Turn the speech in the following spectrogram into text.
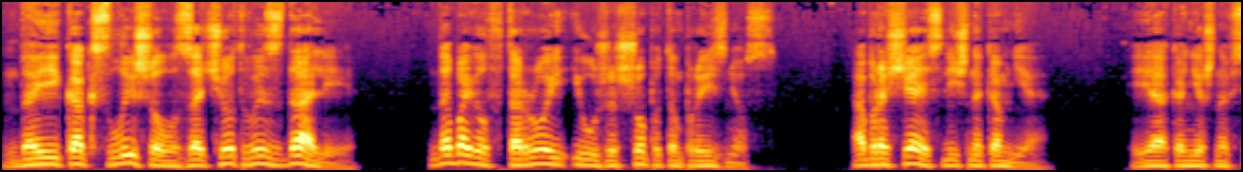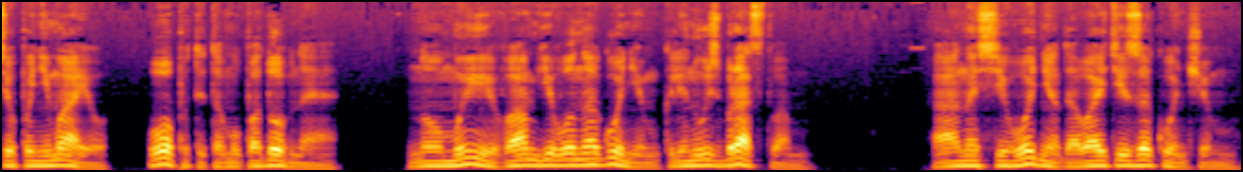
Да и, как слышал, зачет вы сдали, добавил второй и уже шепотом произнес, обращаясь лично ко мне. Я, конечно, все понимаю, опыт и тому подобное, но мы вам его нагоним, клянусь братством. А на сегодня давайте закончим.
